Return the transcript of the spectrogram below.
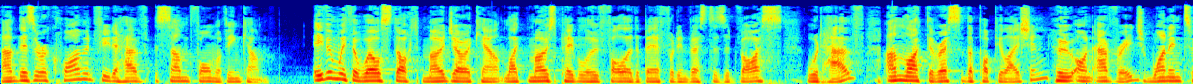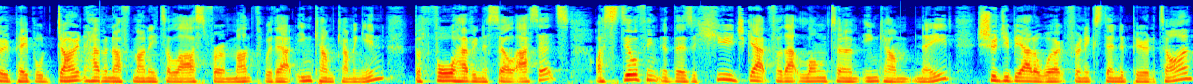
um, there's a requirement for you to have some form of income. Even with a well stocked Mojo account, like most people who follow the Barefoot Investors advice would have, unlike the rest of the population, who on average, one in two people don't have enough money to last for a month without income coming in before having to sell assets, I still think that there's a huge gap for that long term income need should you be able to work for an extended period of time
